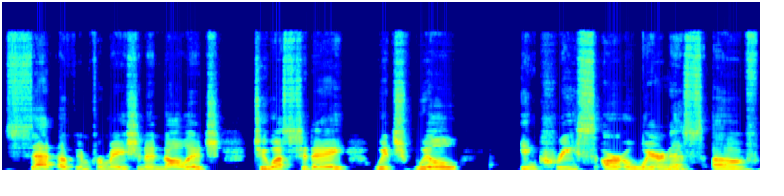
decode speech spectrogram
set of information and knowledge to us today, which will increase our awareness of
